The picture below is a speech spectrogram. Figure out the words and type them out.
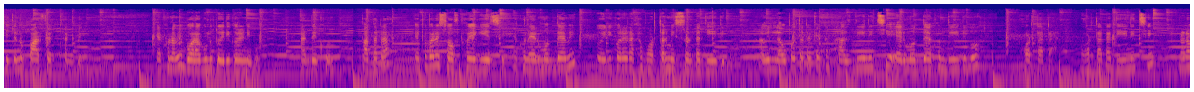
সেজন্য পারফেক্ট থাকবে। এখন আমি বড়াগুলো তৈরি করে নিব। আর দেখুন, পাতাটা একেবারে সফট হয়ে গিয়েছে। এখন এর মধ্যে আমি তৈরি করে রাখা ভর্তার মিশ্রণটা দিয়ে দিব। আমি লাউ পাতাটাকে একটা ভাজ দিয়ে নিচ্ছি, এর মধ্যে এখন দিয়ে দিব ভর্তাটা। ভর্তাটা দিয়ে নিচ্ছি। আপনারা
